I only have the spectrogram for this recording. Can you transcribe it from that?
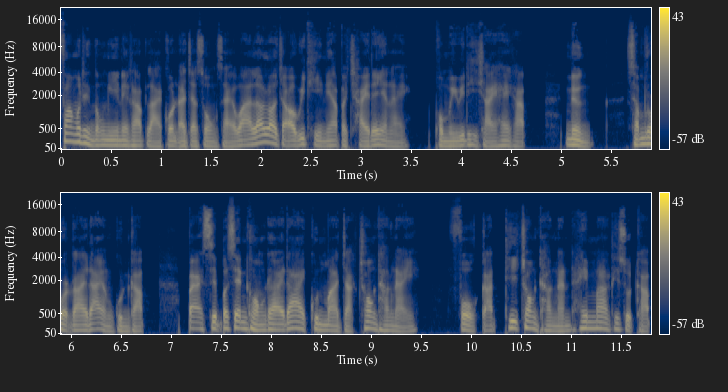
ฟังมาถึงตรงนี้นะครับ หลายคนอาจจะสงสัยว่าแล้วเราจะเอาวิธีนี้ไปใช้ได้ยังไง ผมมีวิธีใช้ให้ครับ 1. สำรวจรายได้ของคุณครับ 80%ของรายได้คุณมาจากช่องทางไหน โฟกัสที่ช่องทางนั้นให้มากที่สุดครับ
